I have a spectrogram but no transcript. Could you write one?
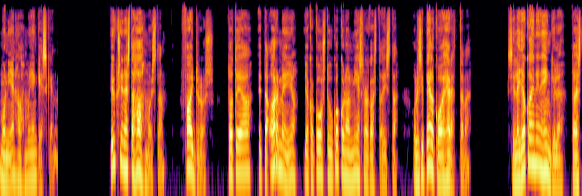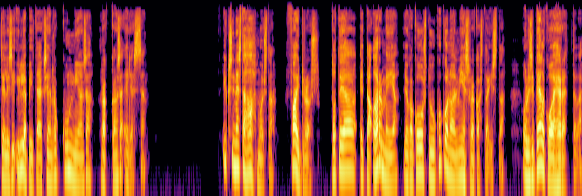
monien hahmojen kesken. Yksi näistä hahmoista, Phaedros, toteaa, että armeija, joka koostuu kokonaan miesrakastajista, olisi pelkoa herättävä, sillä jokainen henkilö taistelisi ylläpitääkseen kunniansa rakkaansa edessä. Yksi näistä hahmoista, Phaedros, toteaa, että armeija, joka koostuu kokonaan miesrakastajista, olisi pelkoa herättävä,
